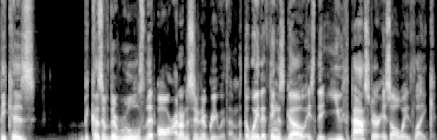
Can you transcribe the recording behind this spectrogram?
because because of the rules that are, I don't necessarily agree with them, but the way that things go is that youth pastor is always like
